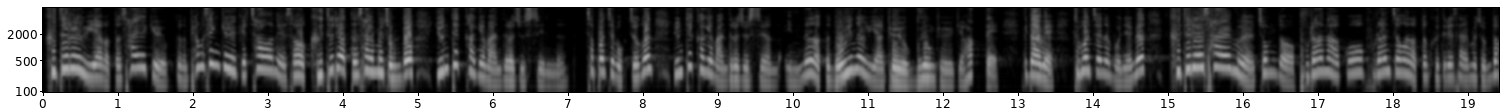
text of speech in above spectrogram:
그들을 위한 어떤 사회교육 또는 평생교육의 차원에서 그들의 어떤 삶을 좀 더 윤택하게 만들어줄 수 있는 첫 번째 목적은 윤택하게 만들어줄 수 있는 어떤 노인을 위한 교육, 무용교육의 확대. 그 다음에 두 번째는 뭐냐면 그들의 삶을 좀 더 불안하고 불안정한 어떤 그들의 삶을 좀 더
